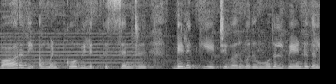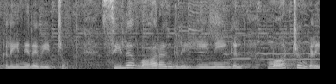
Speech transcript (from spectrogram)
பாரதி அம்மன் கோவிலுக்கு சென்று விளக்கு ஏற்றி வருவது முதல் வேண்டுதல்களை நிறைவேற்றும். சில வாரங்களிலேயே நீங்கள் மாற்றங்களை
